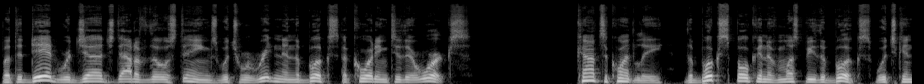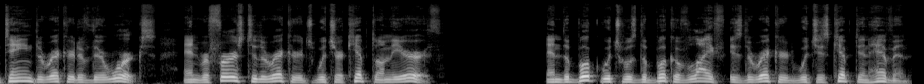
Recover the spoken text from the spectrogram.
but the dead were judged out of those things which were written in the books according to their works. Consequently, the book spoken of must be the books which contained the record of their works, and refers to the records which are kept on the earth. And the book which was the book of life is the record which is kept in heaven,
